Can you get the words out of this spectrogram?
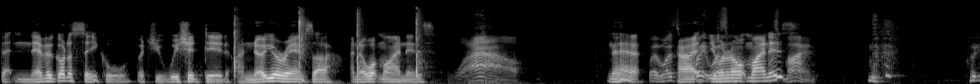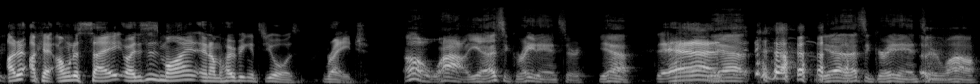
that never got a sequel, but you wish it did?" I know your answer. I know what mine is. Wow. Nah. Wait, what's All right, wait, you want to know what mine is? Mine. I don't. Okay, I want to say. All right, this is mine, and I'm hoping it's yours. Rage. Oh wow, yeah, that's a great answer. Yeah, Yeah. yeah, yeah, that's a great answer. Wow.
